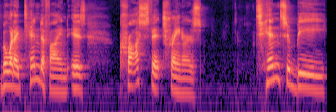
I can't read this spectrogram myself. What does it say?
But what I tend to find is CrossFit trainers tend to be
